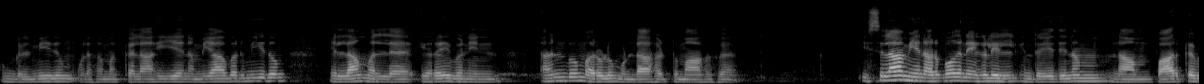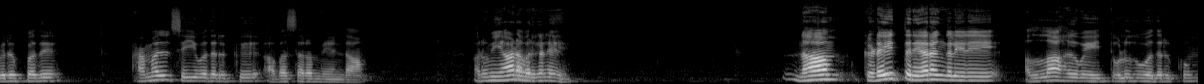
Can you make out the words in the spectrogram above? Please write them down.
உங்கள் மீதும் உலக மக்களாகிய நம் யாவர் மீதும் எல்லாம் அல்ல இறைவனின் அன்பும் அருளும் உண்டாகட்டுமாகுக இஸ்லாமிய நற்போதனைகளில் இன்றைய தினம் நாம் பார்க்கவிருப்பது அமல் செய்வதற்கு அவசரம் வேண்டாம். அருமையானவர்களே நாம் கிடைத்த நேரங்களிலே அல்லாஹுவை தொழுகுவதற்கும்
